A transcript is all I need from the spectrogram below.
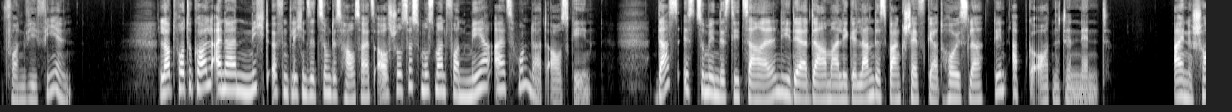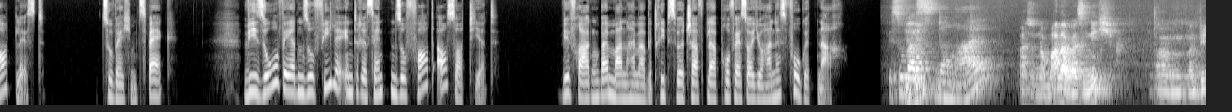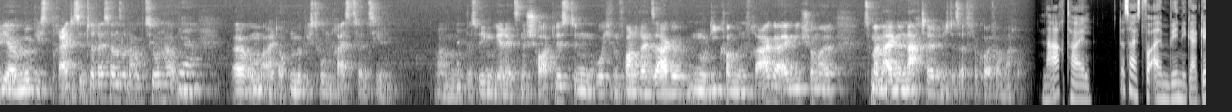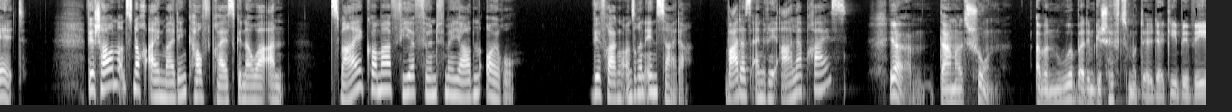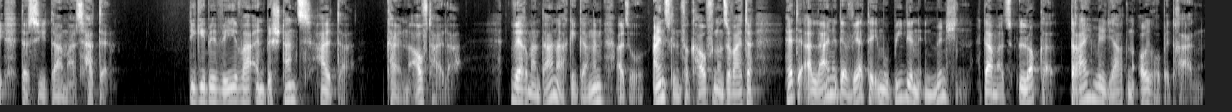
Von wie vielen? Laut Protokoll einer nicht öffentlichen Sitzung des Haushaltsausschusses muss man von mehr als 100 ausgehen. Das ist zumindest die Zahl, die der damalige Landesbankchef Gerd Häusler den Abgeordneten nennt. Eine Shortlist. Zu welchem Zweck? Wieso werden so viele Interessenten sofort aussortiert? Wir fragen beim Mannheimer Betriebswirtschaftler Professor Johannes Vogelt nach. Ist sowas mhm. normal? Also normalerweise nicht. Ähm, man will ja möglichst breites Interesse an so einer Auktion haben, ja. äh, um halt auch einen möglichst hohen Preis zu erzielen. Ähm, deswegen wäre jetzt eine Shortlist, wo ich von vornherein sage, nur die kommen in Frage, eigentlich schon mal zu meinem eigenen Nachteil, wenn ich das als Verkäufer mache. Nachteil, das heißt vor allem weniger Geld. Wir schauen uns noch einmal den Kaufpreis genauer an. 2,45 Milliarden Euro. Wir fragen unseren Insider. War das ein realer Preis? Ja, damals schon. Aber nur bei dem Geschäftsmodell der GBW, das sie damals hatte. Die GBW war ein Bestandshalter, kein Aufteiler. Wäre man danach gegangen, also einzeln verkaufen und so weiter, hätte alleine der Wert der Immobilien in München damals locker drei Milliarden Euro betragen.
